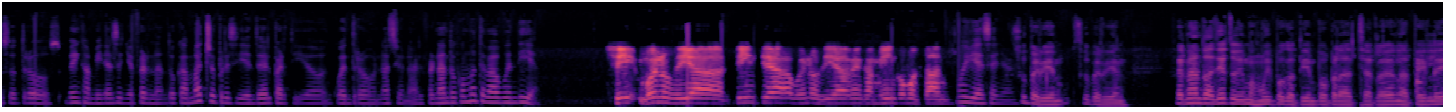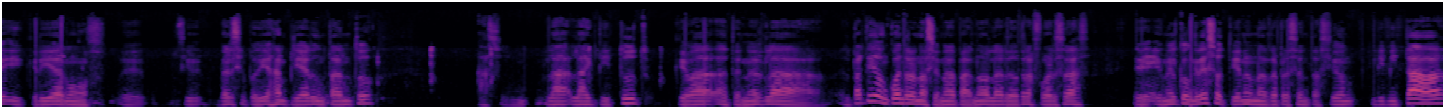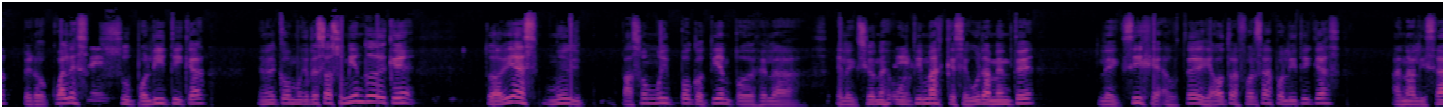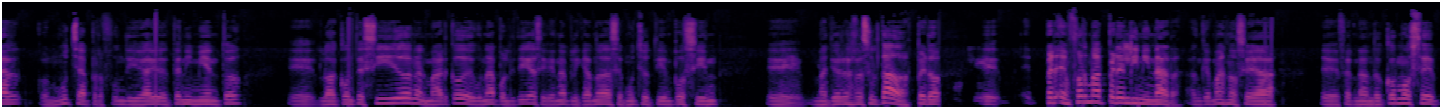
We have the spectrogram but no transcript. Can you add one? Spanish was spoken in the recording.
nosotros Benjamín, el señor Fernando Camacho, presidente del Partido Encuentro Nacional. Fernando, ¿cómo te va? Buen día. Sí, buenos días, Cintia. Buenos días, Benjamín. ¿Cómo están? Muy bien, señor. Súper bien, súper bien. Fernando, ayer tuvimos muy poco tiempo para charlar en la tele y queríamos eh, ver si podías ampliar un tanto la, actitud que va a tener la, el Partido Encuentro Nacional, para no hablar de otras fuerzas, eh, en el Congreso tiene una representación limitada, pero ¿cuál es su política en el Congreso? Asumiendo de que todavía es muy, pasó muy poco tiempo desde las elecciones últimas que seguramente le exige a ustedes y a otras fuerzas políticas analizar con mucha profundidad y detenimiento eh, lo acontecido en el marco de una política que se viene aplicando desde hace mucho tiempo sin eh, mayores resultados. Pero eh, en forma preliminar, aunque más no sea, eh, Fernando, ¿cómo se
